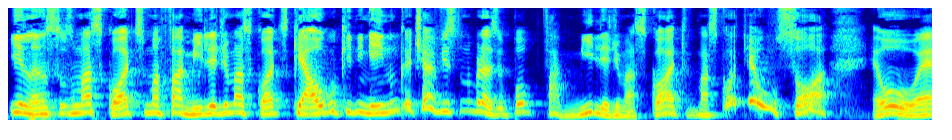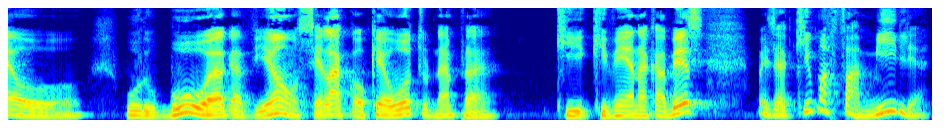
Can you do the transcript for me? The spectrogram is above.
e lança os mascotes, uma família de mascotes, que é algo que ninguém nunca tinha visto no Brasil. Pô, família de mascote? Mascote é um só, é o, é o urubu, é o gavião, sei lá, qualquer outro, né, pra, que, que venha na cabeça. Mas aqui uma família.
